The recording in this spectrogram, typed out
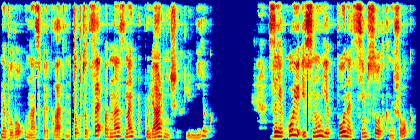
не було у нас перекладено. Тобто це одна з найпопулярніших лінійок за якою існує понад 700 книжок,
